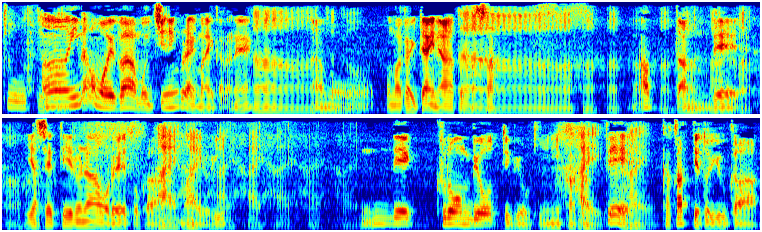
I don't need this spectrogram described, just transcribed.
兆っていうか。あー今思えばもう1年ぐらい前からね、あの、お腹痛いなとかさ、あったんで、痩せているな、俺とか、前よりいはいはい。はいはい。で、クローン病っていう病気にかかって、はいはいかかってというか、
